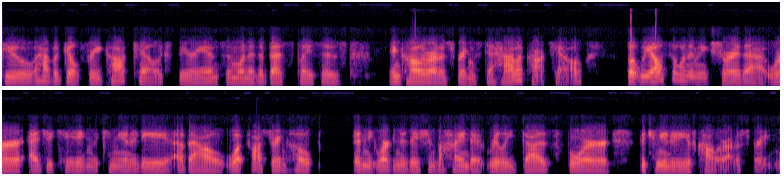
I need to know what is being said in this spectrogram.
to have a guilt free cocktail experience in one of the best places in Colorado Springs to have a cocktail, but we also want to make sure that we're educating the community about what Fostering Hope and the organization behind it really does for the community of Colorado Springs.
